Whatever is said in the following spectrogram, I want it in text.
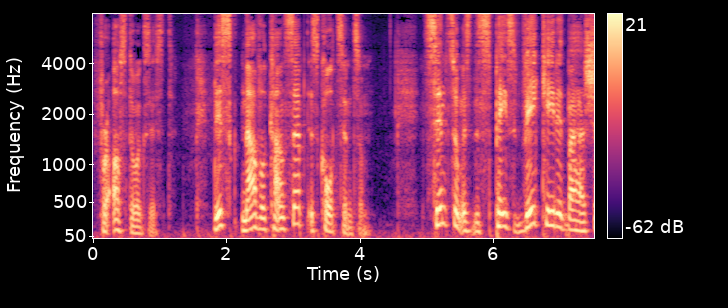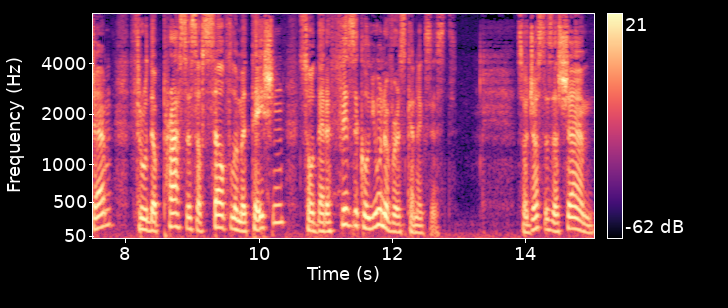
for us to exist. This novel concept is called tzimtzum. Tzimtzum is the space vacated by Hashem through the process of self-limitation so that a physical universe can exist. So just as Hashem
